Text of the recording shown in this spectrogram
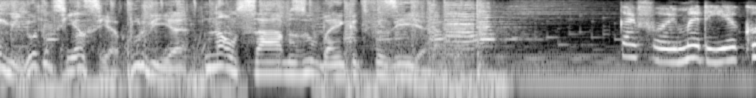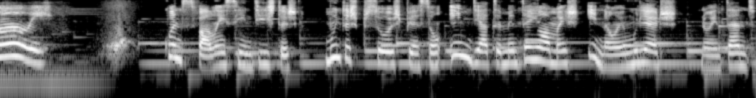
Um minuto de ciência por dia não sabes o bem que te fazia. Quem foi Maria Curie? Quando se fala em cientistas, muitas pessoas pensam imediatamente em homens e não em mulheres. No entanto,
